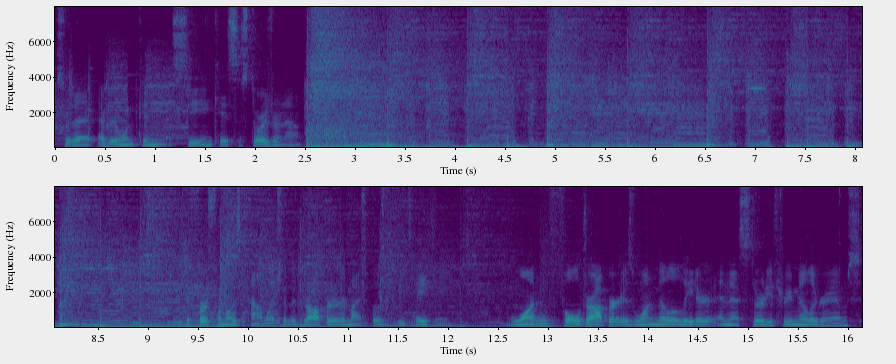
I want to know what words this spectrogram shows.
so that everyone can see in case the stories run out. The first one was how much of a dropper am I supposed to be taking? One full dropper is one milliliter, and that's 33 milligrams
